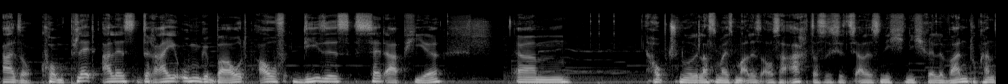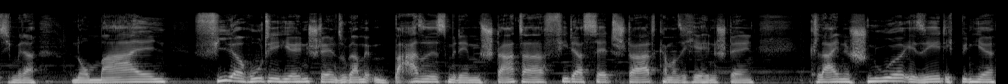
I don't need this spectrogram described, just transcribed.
also komplett alles drei umgebaut auf dieses Setup hier. Ähm, Hauptschnur lassen wir jetzt mal alles außer Acht, das ist jetzt alles nicht, nicht relevant. Du kannst dich mit der normalen Feederroute hier hinstellen, sogar mit dem Basis, mit dem Starter Feeder Set Start kann man sich hier hinstellen. Kleine Schnur, ihr seht, ich bin hier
